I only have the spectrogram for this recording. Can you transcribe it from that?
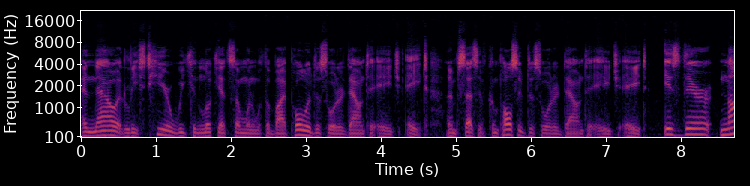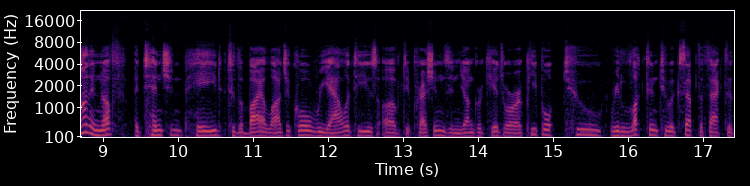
And now, at least here, we can look at someone with a bipolar disorder down to age 8, an obsessive compulsive disorder down to age 8. Is there not enough attention paid to the biological realities of depressions in younger kids, or are people too reluctant to accept the fact that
